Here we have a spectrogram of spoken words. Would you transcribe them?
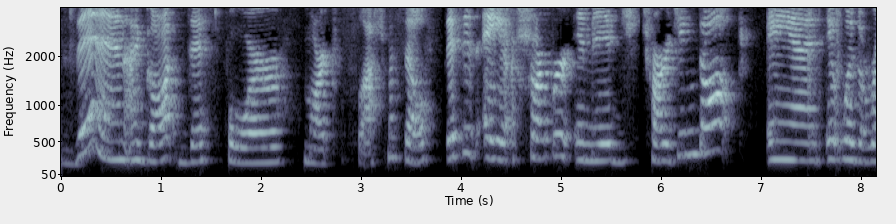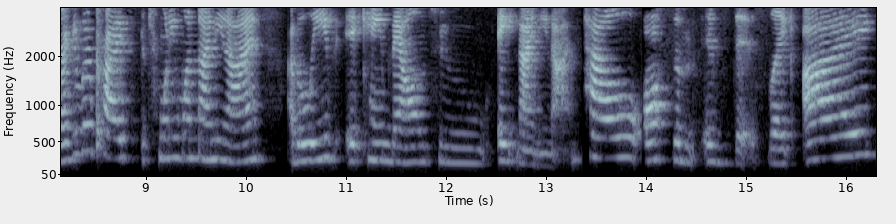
Then I got this for Mark slash myself. This is a Sharper Image charging dock and it was a regular price $21.99. I believe it came down to $8.99. How awesome is this? Like I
